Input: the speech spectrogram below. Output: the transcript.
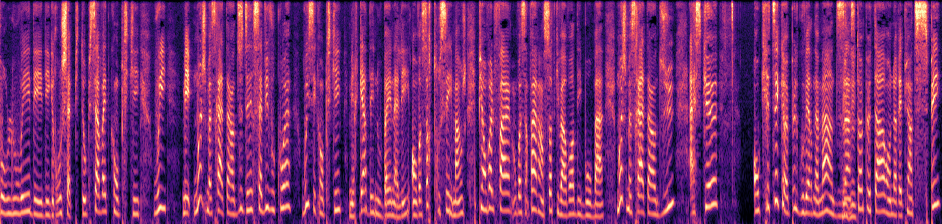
louer des gros chapiteaux. Puis ça va être compliqué. Oui, Mais moi, je me serais attendu dire, savez-vous quoi? Oui, c'est compliqué, mais regardez-nous bien aller. On va se retrousser les manches, puis on va le faire. On va faire en sorte qu'il va avoir des beaux balles. Moi, je me serais attendu à ce que on critique un peu le gouvernement en disant Mhm. c'est un peu tard, on aurait pu anticiper,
